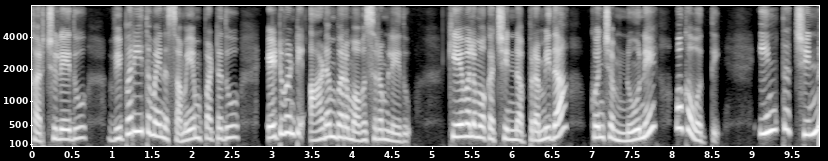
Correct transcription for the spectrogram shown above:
ఖర్చులేదు విపరీతమైన సమయం పట్టదు ఎటువంటి ఆడంబరం అవసరం లేదు. కేవలం ఒక చిన్న ప్రమిద కొంచెం నూనె ఒక ఒత్తి. ఇంత చిన్న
